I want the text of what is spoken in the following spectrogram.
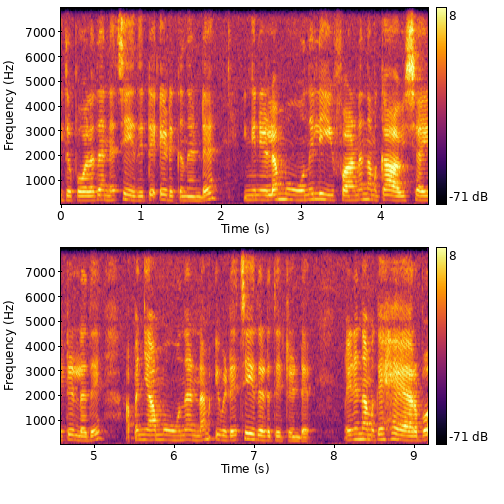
ഇതുപോലെ തന്നെ ചെയ്തിട്ട് എടുക്കുന്നുണ്ട്. ഇങ്ങനെയുള്ള മൂന്ന് ലീഫാണ് നമുക്ക് ആവശ്യമായിട്ടുള്ളത്. അപ്പം ഞാൻ മൂന്നെണ്ണം ഇവിടെ ചെയ്തെടുത്തിട്ടുണ്ട്. ഇനി നമുക്ക് ഹെയർ ബോ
